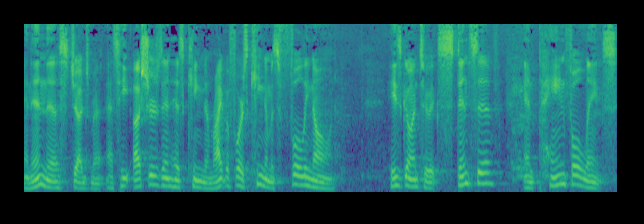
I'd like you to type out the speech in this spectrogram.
And in this judgment, as he ushers in his kingdom, right before his kingdom is fully known, he's going to extensive and painful lengths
